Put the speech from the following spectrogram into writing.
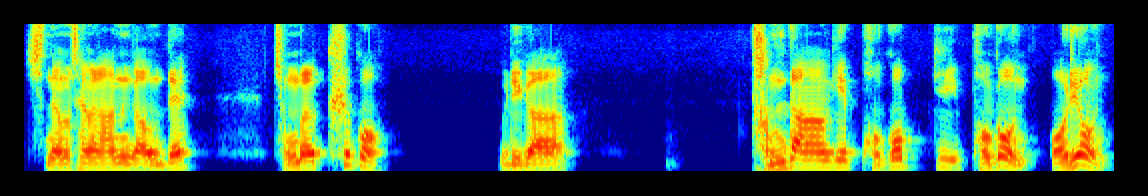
신앙생활하는 가운데 정말 크고 우리가 감당하기 버겁기 버거운 어려운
